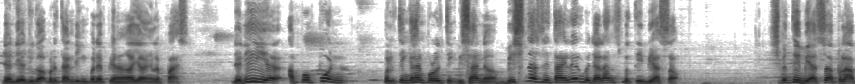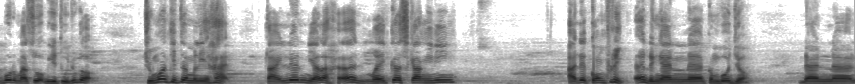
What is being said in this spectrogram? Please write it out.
dan dia juga bertanding pada pilihan raya yang lepas. Jadi uh, apapun pertingkahan politik di sana, bisnes di Thailand berjalan seperti biasa. Seperti biasa, pelabur masuk begitu juga. Cuma kita melihat Thailand ialah eh, mereka sekarang ini ada konflik eh, dengan uh, Kemboja. Dan uh,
